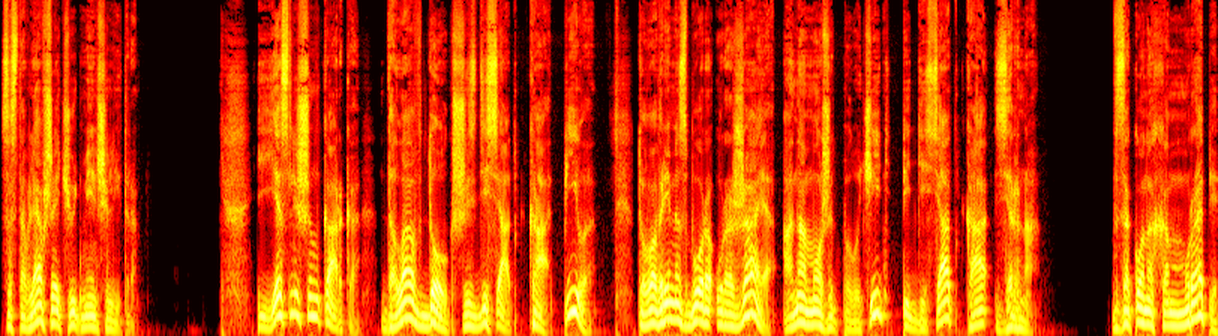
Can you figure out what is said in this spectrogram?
составлявшая чуть меньше литра. Если шинкарка дала в долг 60 К пива, то во время сбора урожая она может получить 50 К зерна. В законах Хаммурапи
